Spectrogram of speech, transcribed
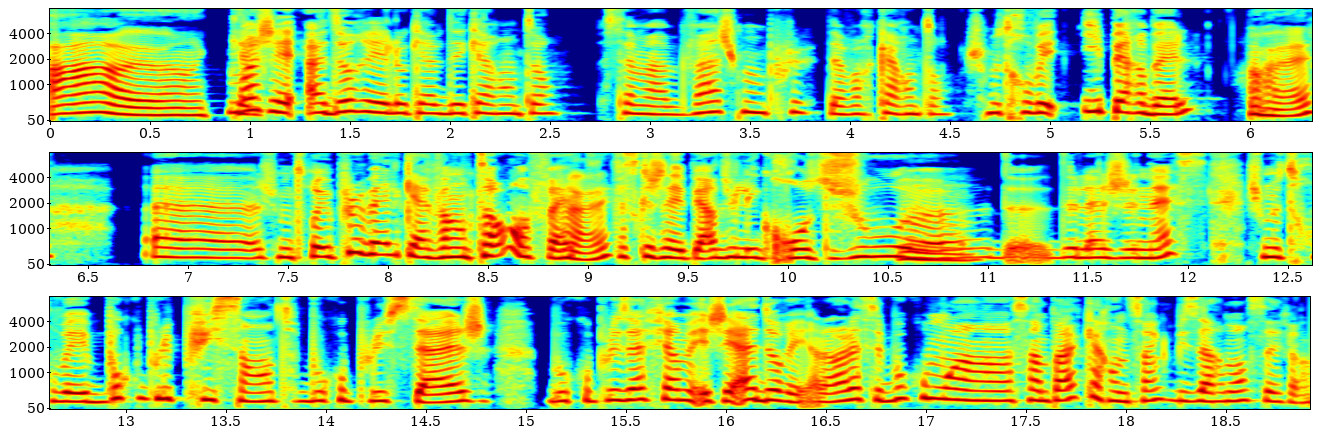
à... Euh, Moi, j'ai adoré le cap des 40 ans. Ça m'a vachement plu d'avoir 40 ans. Je me trouvais hyper belle. Ouais. Euh, je me trouvais plus belle qu'à 20 ans en fait, parce que j'avais perdu les grosses joues euh, mmh. de, de, la jeunesse. Je me trouvais beaucoup plus puissante, beaucoup plus sage, beaucoup plus affirmée. J'ai adoré. Alors là, c'est beaucoup moins sympa. 45, bizarrement, c'est enfin,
